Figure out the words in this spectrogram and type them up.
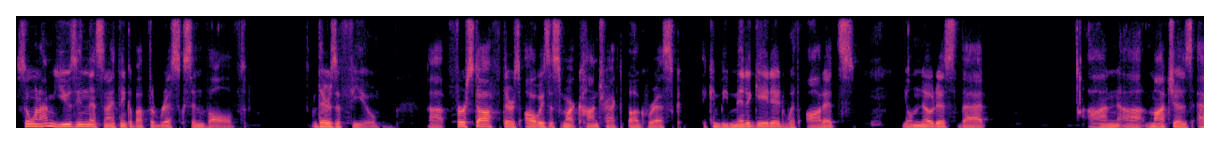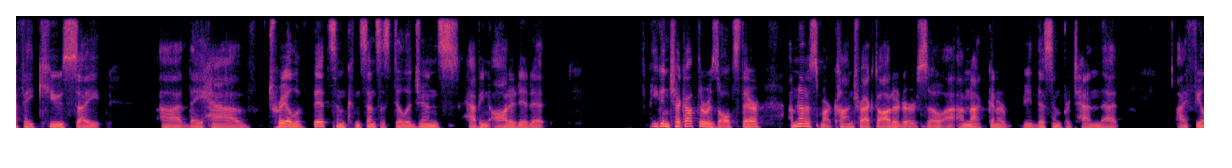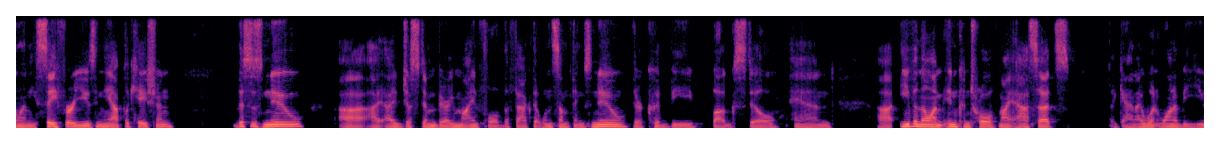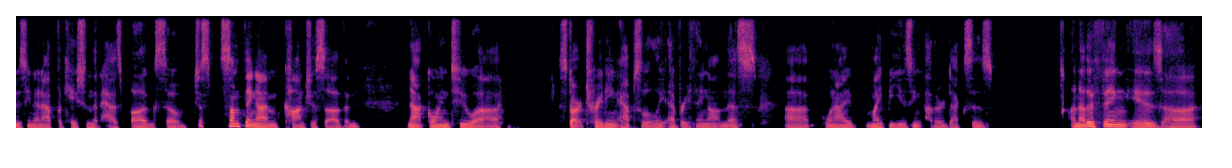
So when I'm using this and I think about the risks involved, there's a few. Uh, first off, there's always a smart contract bug risk. It can be mitigated with audits. You'll notice that on uh, Matcha's FAQ site, uh, they have Trail of Bits and ConsenSys Diligence having audited it. You can check out the results there. I'm not a smart contract auditor, so I'm not going to read this and pretend that I feel any safer using the application. This is new. Uh, I, I, just am very mindful of the fact that when something's new, there could be bugs still. And uh, even though I'm in control of my assets, again, I wouldn't want to be using an application that has bugs. So just something I'm conscious of and not going to uh, start trading absolutely everything on this uh, when I might be using other dexes. Another thing is uh,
